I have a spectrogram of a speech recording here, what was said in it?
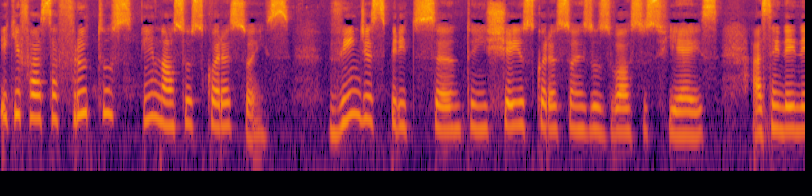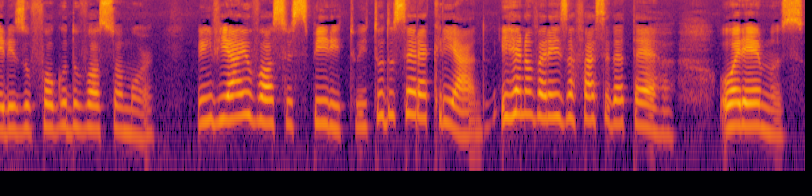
e que faça frutos em nossos corações. Vinde, Espírito Santo, enchei os corações dos vossos fiéis, acendei neles o fogo do vosso amor. Enviai o vosso Espírito, e tudo será criado, e renovareis a face da terra. Oremos,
